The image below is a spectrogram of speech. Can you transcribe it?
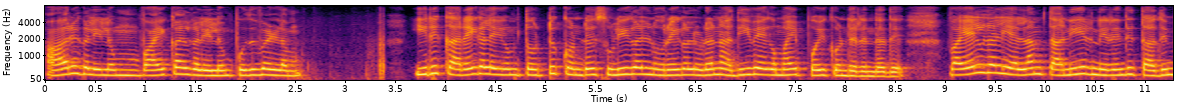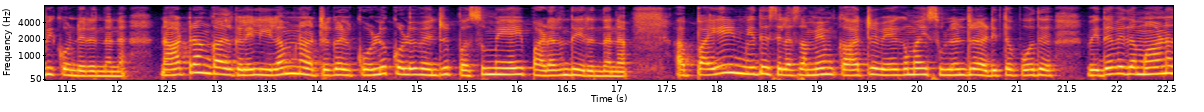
ஆறுகளிலும் வாய்க்கால்களிலும் புதுவெள்ளம் இரு கரைகளையும் தொட்டுக்கொண்டு சுழிகள் நுரைகளுடன் அதிவேகமாய் போய்க் கொண்டிருந்தது. வயல்கள் எல்லாம் தண்ணீர் நிறைந்து ததும்பிக் கொண்டிருந்தன. நாற்றங்கால்களில் இளம் நாற்றுகள் கொழு கொழுவென்று பசுமையை படர்ந்து இருந்தன. அப்பயிரின் மீது சில சமயம் காற்று வேகமாய் சுழன்று அடித்தபோது விதவிதமான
